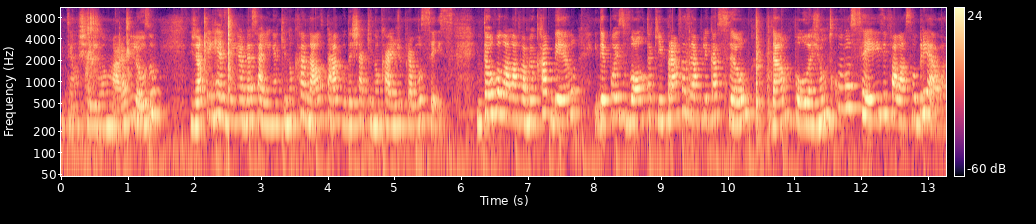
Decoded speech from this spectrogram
e tem um cheirinho maravilhoso. Já tem resenha dessa linha aqui no canal, tá? Vou deixar aqui no card pra vocês. Então eu vou lá lavar meu cabelo e depois volto aqui pra fazer a aplicação da ampola junto com vocês e falar sobre ela.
